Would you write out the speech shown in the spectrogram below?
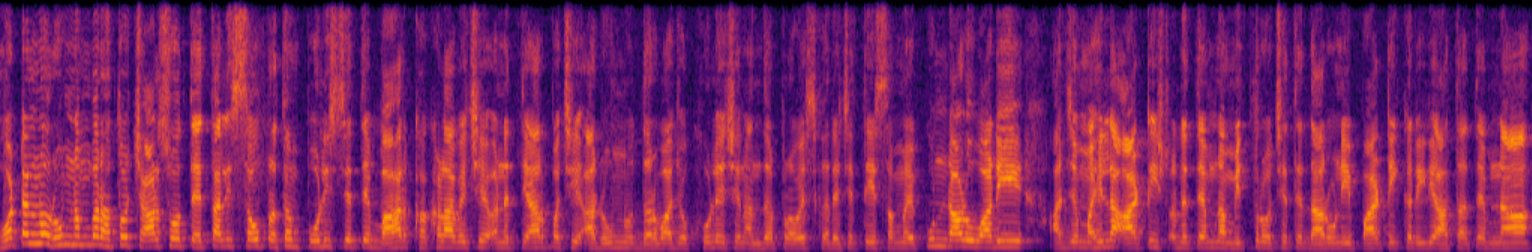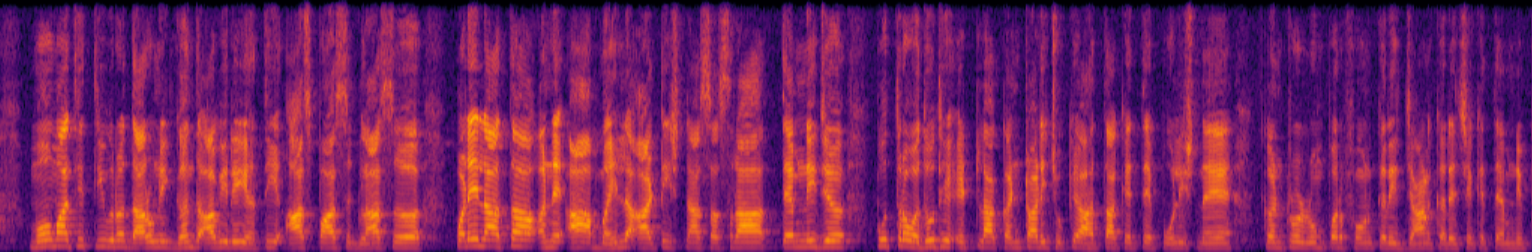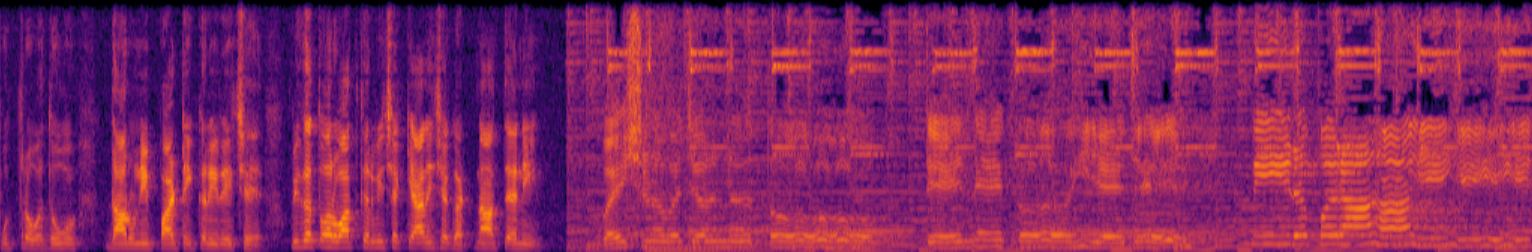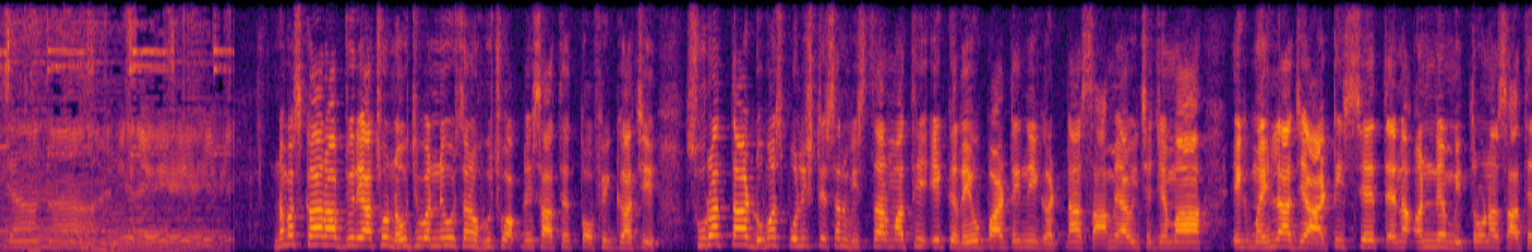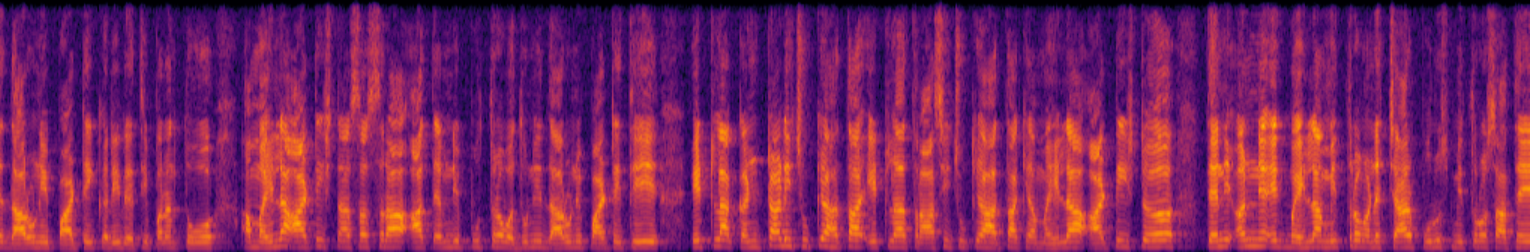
હોટલનો room number હતો ચારસો તેતાલીસ. સૌ પ્રથમ પોલીસ છે તે બહાર ખખડાવે છે અને ત્યાર પછી આ રૂમનો દરવાજો ખોલે છે અને અંદર પ્રવેશ કરે છે. તે સમયે કુંડાળુવાળી આ જે મહિલા આર્ટિસ્ટ અને તેમના મિત્રો છે તે દારૂની પાર્ટી કરી રહ્યા હતા. તેમના મોંમાંથી તીવ્ર દારૂની ગંધ આવી રહી હતી. આસપાસ ગ્લાસ પડેલા હતા અને આ મહિલા આર્ટિસ્ટના સસરા તેમની જ પુત્ર વધુથી એટલા કંટાળી ચૂક્યા હતા કે તે પોલીસને કંટ્રોલ રૂમ પર ફોન કરી જાણ કરે છે કે તેમની પુત્ર વધુ દારૂની પાર્ટી કરી રહી છે. વિગતવાર વાત કરવી છે ક્યાંની છે ઘટના તેની? વૈષ્ણવજન તો તેને કહીએ જે નમસ્કાર, આપ જોઈ રહ્યા છો નવજીવન ન્યૂઝ અને હું છું આપની સાથે તોફિક ગાંચી. સુરતના ડુમસ પોલીસ સ્ટેશન વિસ્તારમાંથી એક રેવ પાર્ટીની ઘટના સામે આવી છે, જેમાં એક મહિલા જે આર્ટિસ્ટ છે, તેના અન્ય મિત્રોના સાથે દારૂની પાર્ટી કરી રહેતી, પરંતુ આ મહિલા આર્ટિસ્ટના સસરા, આ તેમની પુત્ર વધુની દારૂની પાર્ટીથી એટલા કંટાળી ચૂક્યા હતા, એટલા ત્રાસી ચૂક્યા હતા કે આ મહિલા આર્ટિસ્ટ તેની અન્ય એક મહિલા મિત્રો અને ચાર પુરુષ મિત્રો સાથે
